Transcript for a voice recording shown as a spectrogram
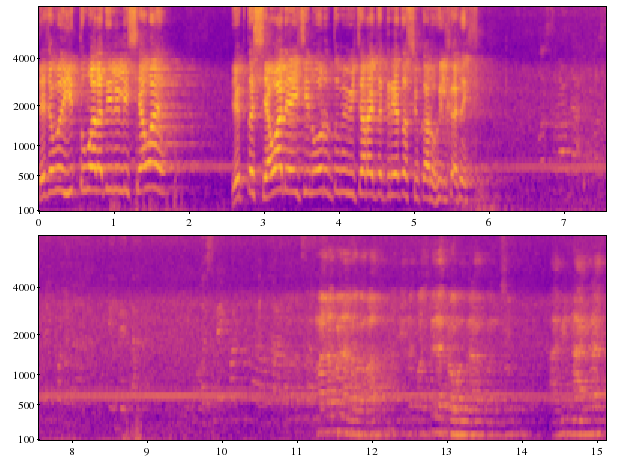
त्याच्यामुळे ही तुम्हाला दिलेली सेवा आहे. एक तर सेवा द्यायची वरून तुम्ही विचारायचं क्रियेचा स्वीकार होईल का नाही मला पण आलं बाबा इथं बसलेलं प्रबोधन आम्ही नागराज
